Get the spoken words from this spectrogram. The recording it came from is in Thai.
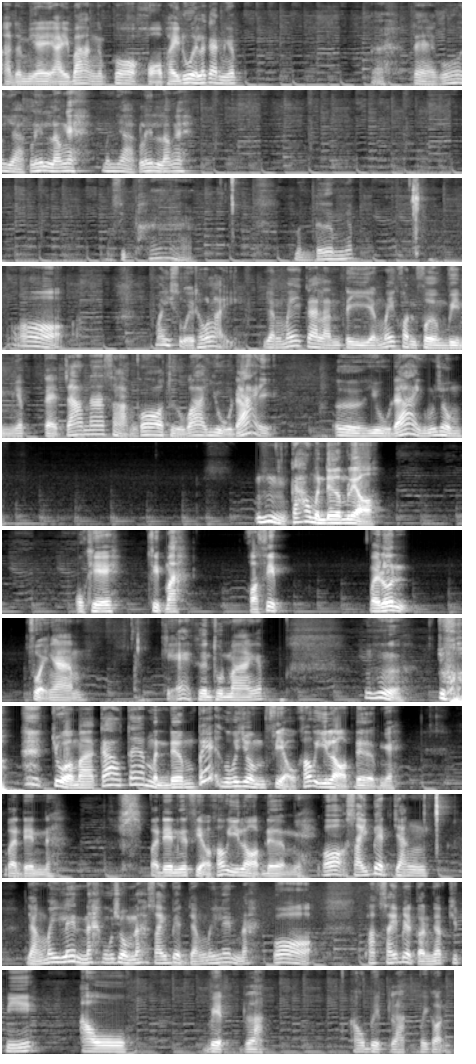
อาจจะมีไอไอบ้างครับก็ขออภัยด้วยแล้วกันครับแต่ก็อยากเล่นแล้วไง มันอยากเล่นแล้วไงสิบห้าเหมือนเดิมครับก็ ไม่สวยเท่าไหร่ ยังไม่การันตียังไม่คอนเฟิร์มวินครับแต่เจ้าหน้าสามก็ถือว่าอยู่ได้ เออ อยู่ได้คุณผู้ชม อืมเก้าเหมือนเดิมเลยเหรอ โอเคสิบมา ขอสิบวัยรุ่น สวยงามโอเคคืนทุนมาครับจั่วจั่วมาเก้าแต้มเหมือนเดิมเป๊ะคุณผู้ชมเสี่ยวเข้าอีหลอบเดิมไงประเด็นนะ ประเด็นคือเสี่ยวเข้าอีหลอบเดิมไงก็ไซเบ็ดยังยังไม่เล่นนะคุณผู้ชมนะไซเบ็ดยังไม่เล่นนะ ก็พักไซเบ็ดก่อนครับคลิปนี้เอาเบ็ดหลัก เอาเบ็ดหลักไปก่อน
